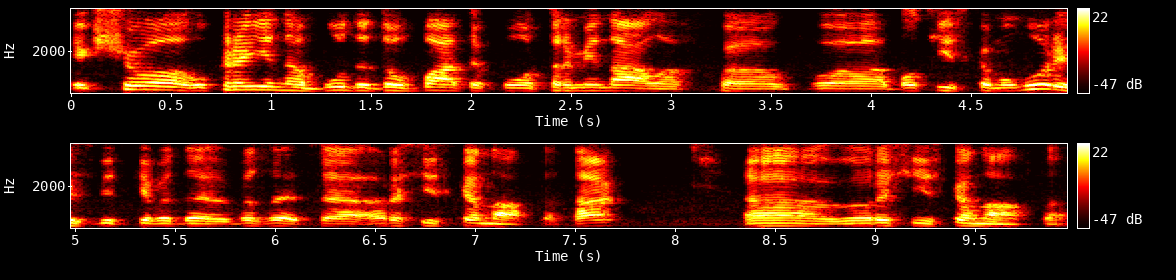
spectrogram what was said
якщо Україна буде довбати по терміналах в Балтійському морі, звідки веде везеться російська нафта, так російська нафта,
